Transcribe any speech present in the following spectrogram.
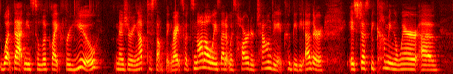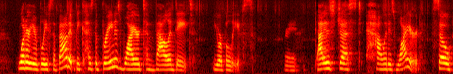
what that needs to look like for you measuring up to something, right? So it's not always that it was hard or challenging, it could be the other. It's just becoming aware of what are your beliefs about it because the brain is wired to validate your beliefs. Right. That is just how it is wired. So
